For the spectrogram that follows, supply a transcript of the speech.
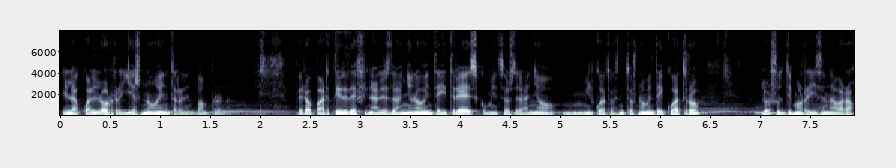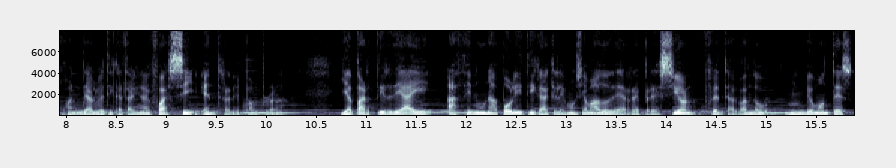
en la cual los reyes no entran en Pamplona. Pero a partir de finales del año 93, comienzos del año 1494, los últimos reyes de Navarra, Juan de Albet y Catalina de Foix, sí entran en Pamplona. Y a partir de ahí hacen una política que le hemos llamado de represión frente al bando Beomontés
